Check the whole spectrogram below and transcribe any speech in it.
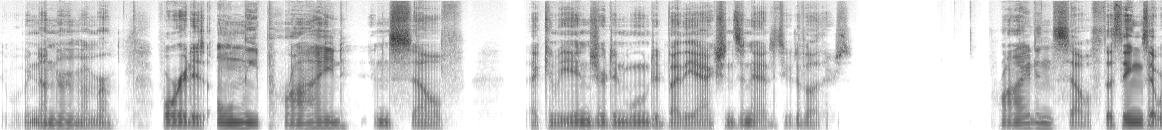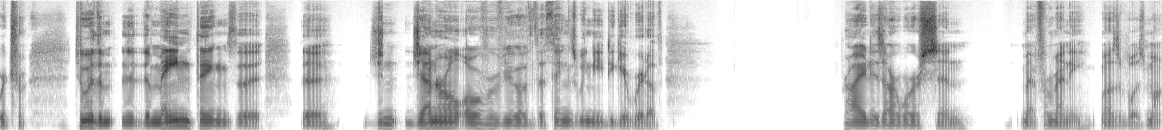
There will be none to remember. For it is only pride and self that can be injured and wounded by the actions and attitude of others. Pride and self, the things that we're two of the, the the main things, the the gen- general overview of the things we need to get rid of. Pride is our worst sin, met for many, as it was mine.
